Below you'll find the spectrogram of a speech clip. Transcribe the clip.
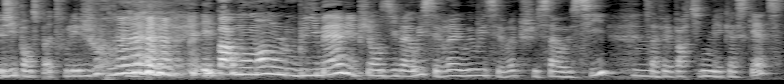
j'y pense pas tous les jours. et par moments, on l'oublie même, et puis on se dit, bah oui, c'est vrai, oui, oui, c'est vrai que je suis ça aussi. Mm. Ça fait partie de mes casquettes.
